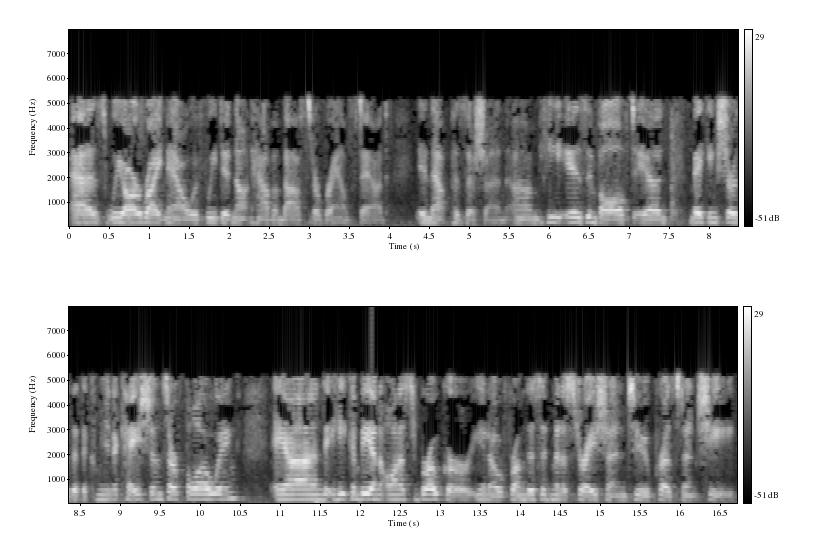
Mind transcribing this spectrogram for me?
as we are right now if we did not have Ambassador Branstad in that position. Um, he is involved in making sure that the communications are flowing and he can be an honest broker, you know, from this administration to President Xi,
